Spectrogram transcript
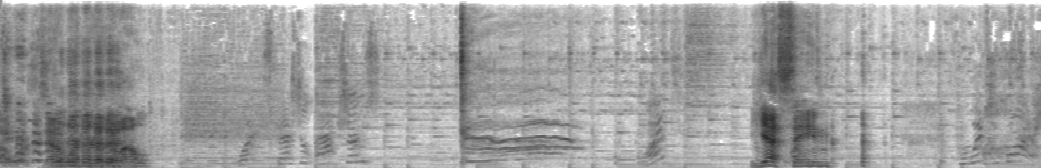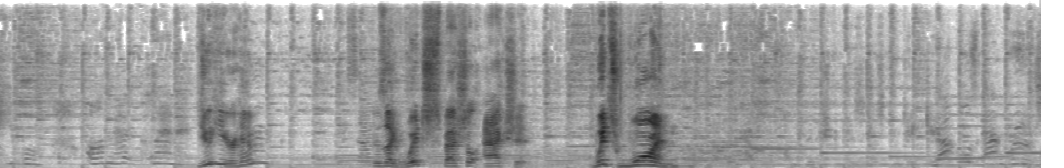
That works. That worked really well. What special actions? what? Yeah, same. For which file? people on that planet. Did you hear him? It was like, which special action? Which one? Knuckles and Rouge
